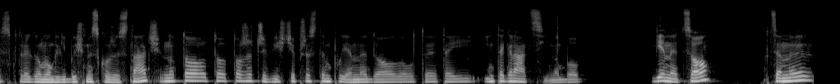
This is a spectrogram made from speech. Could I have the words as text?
z którego moglibyśmy skorzystać, no to, to, to rzeczywiście przystępujemy do te, tej integracji, no bo wiemy co chcemy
